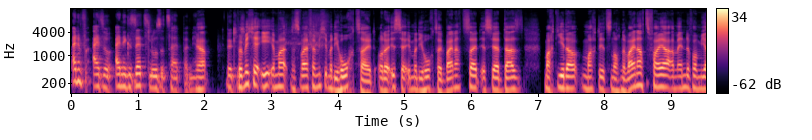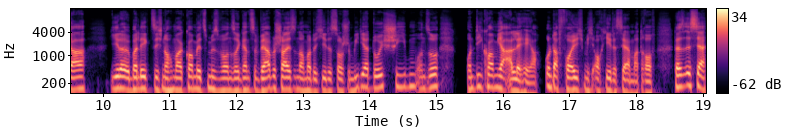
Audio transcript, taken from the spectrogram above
eine, also eine gesetzlose Zeit bei mir. Ja, Wirklich. Für mich ja eh immer, das war für mich immer die Hochzeit oder ist ja immer die Hochzeit. Weihnachtszeit ist ja, da macht jeder, macht jetzt noch eine Weihnachtsfeier am Ende vom Jahr. Jeder überlegt sich nochmal, komm, jetzt müssen wir unsere ganze Werbescheiße nochmal durch jedes Social Media durchschieben und so. Und die kommen ja alle her. Und da freue ich mich auch jedes Jahr immer drauf. Das ist ja,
